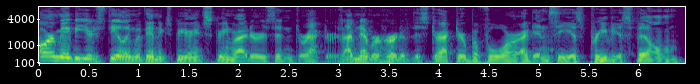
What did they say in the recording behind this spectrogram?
Or maybe you're just dealing with inexperienced screenwriters and directors. I've never heard of this director before. I didn't see his previous film,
